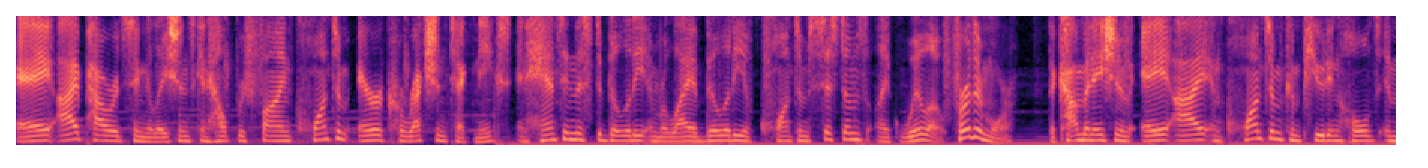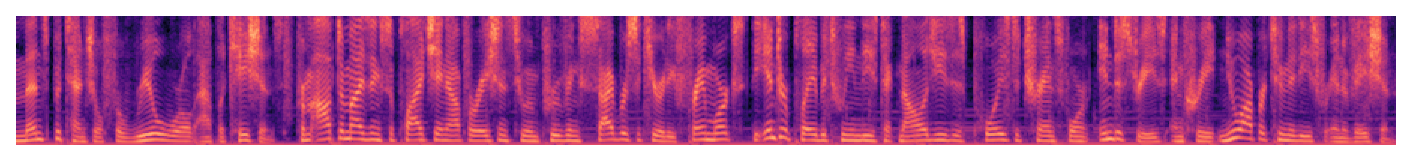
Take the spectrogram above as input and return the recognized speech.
AI-powered simulations can help refine quantum error correction techniques, enhancing the stability and reliability of quantum systems like Willow. Furthermore, the combination of AI and quantum computing holds immense potential for real-world applications. From optimizing supply chain operations to improving cybersecurity frameworks, the interplay between these technologies is poised to transform industries and create new opportunities for innovation.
